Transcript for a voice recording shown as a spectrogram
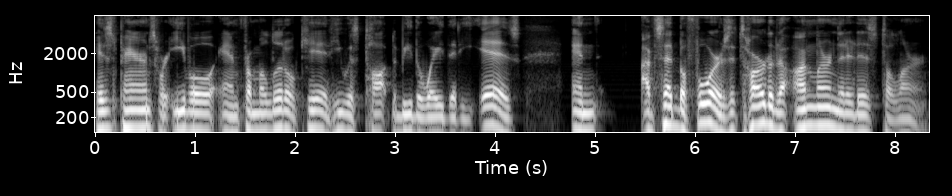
his parents were evil, and from a little kid, he was taught to be the way that he is. And I've said before, is it's harder to unlearn than it is to learn,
